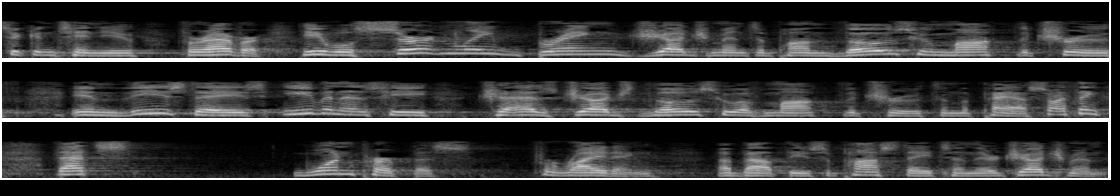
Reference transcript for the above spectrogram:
to continue forever. He will certainly bring judgment upon those who mock the truth in these days, even as he has judged those who have mocked the truth in the past. So I think that's one purpose for writing about these apostates and their judgment.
